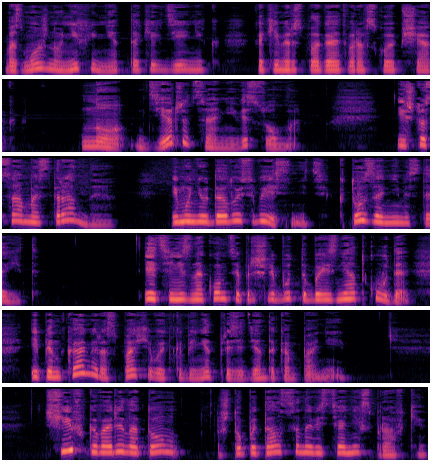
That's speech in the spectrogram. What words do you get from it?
Возможно, у них и нет таких денег, какими располагает воровской общак. Но держатся они весомо. И что самое странное, ему не удалось выяснить, кто за ними стоит. Эти незнакомцы пришли будто бы из ниоткуда и пинками распахивают кабинет президента компании. Чиф говорил о том, что пытался навести о них справки,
